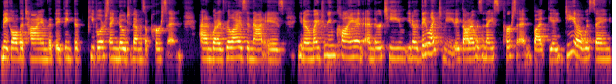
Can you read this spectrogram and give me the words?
make all the time that they think that people are saying no to them as a person. And what i've realized in that is you know my dream client and their team you know they liked me. They thought i was a nice person. But the idea was saying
